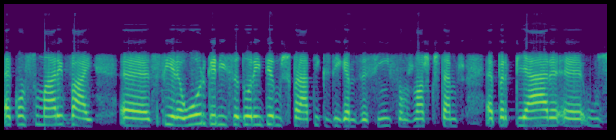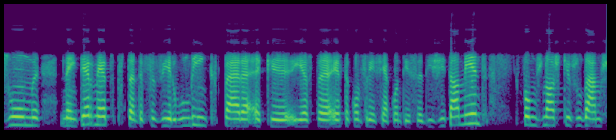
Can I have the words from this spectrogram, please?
a Consumare vai uh, ser a organizadora em termos práticos, digamos assim, somos nós que estamos a partilhar uh, o Zoom na internet, portanto, a fazer o link para que esta, esta conferência aconteça digitalmente fomos nós que ajudámos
